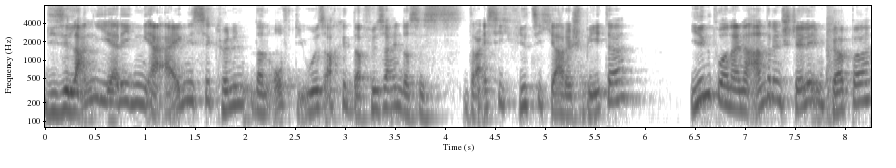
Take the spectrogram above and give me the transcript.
diese langjährigen Ereignisse können dann oft die Ursache dafür sein, dass es 30, 40 Jahre später irgendwo an einer anderen Stelle im Körper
